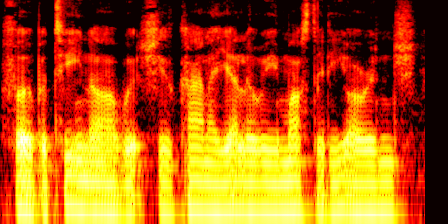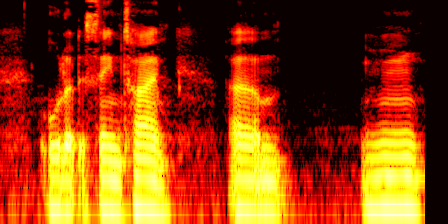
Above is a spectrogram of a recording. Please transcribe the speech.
faux patina, which is kind of yellowy, mustardy orange, all at the same time. Um, mm,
